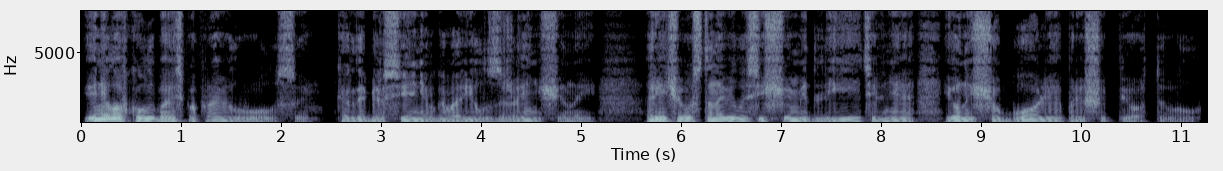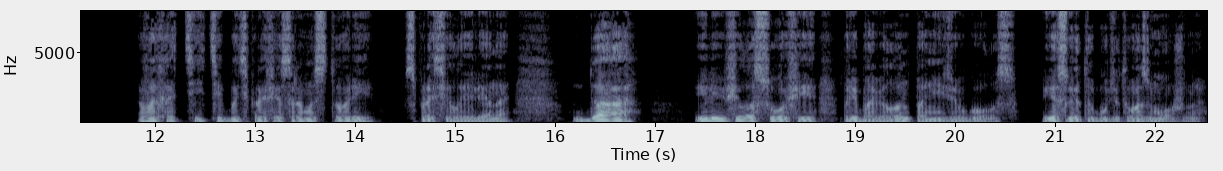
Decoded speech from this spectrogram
и, неловко улыбаясь, поправил волосы. Когда Берсенев говорил с женщиной, речь его становилась еще медлительнее, и он еще более пришепетывал. «Вы хотите быть профессором истории?» — спросила Елена. «Да», или философии, — прибавил он, понизив голос, — если это будет возможно.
